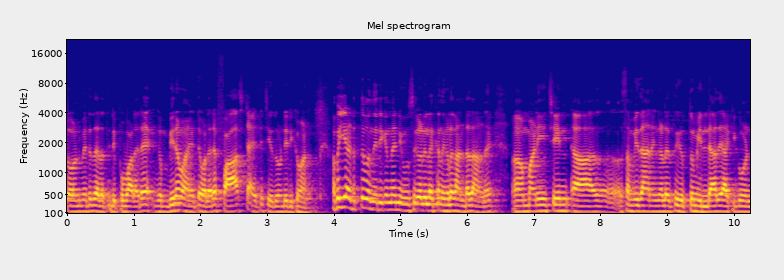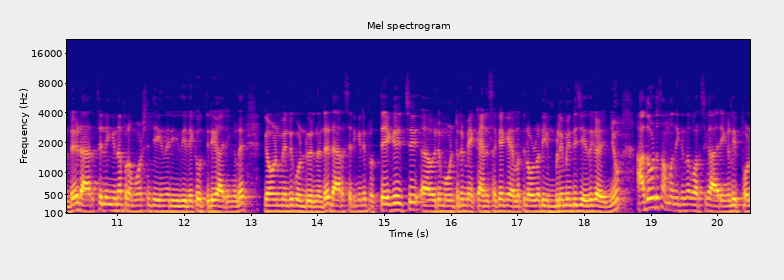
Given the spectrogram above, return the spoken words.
ഗവൺമെന്റ് തലത്തിൽ ഇപ്പോൾ വളരെ ഗംഭീരമായിട്ട് വളരെ ഫാസ്റ്റായിട്ട് ചെയ്തുകൊണ്ടിരിക്കുകയാണ് അപ്പോൾ ഈ അടുത്ത് വന്നിരിക്കുന്ന ന്യൂസുകളിലൊക്കെ നിങ്ങൾ കണ്ടതാണ് മണി ചെയിൻ സംവിധാനങ്ങൾ തീർത്തും ഇല്ലാതെയാക്കിക്കൊണ്ട് ഡയറക്ട് സെല്ലിങ്ങിനെ പ്രൊമോഷൻ ചെയ്യുന്ന രീതിയിലേക്ക് ഒത്തിരി കാര്യങ്ങൾ ഗവൺമെന്റ് കൊണ്ടുവരുന്നുണ്ട്. ഡയറക്ട് സെല്ലിങ്ങിന് പ്രത്യേകിച്ച് ഒരു മോണിറ്ററിംഗ് മെക്കാനിസം ഒക്കെ കേരളത്തിൽ ഓൾറെഡി ഇംപ്ലിമെന്റ് ചെയ്ത് കഴിഞ്ഞു. അതോട് സംബന്ധിക്കുന്ന കുറച്ച് കാര്യങ്ങൾ ഇപ്പോൾ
